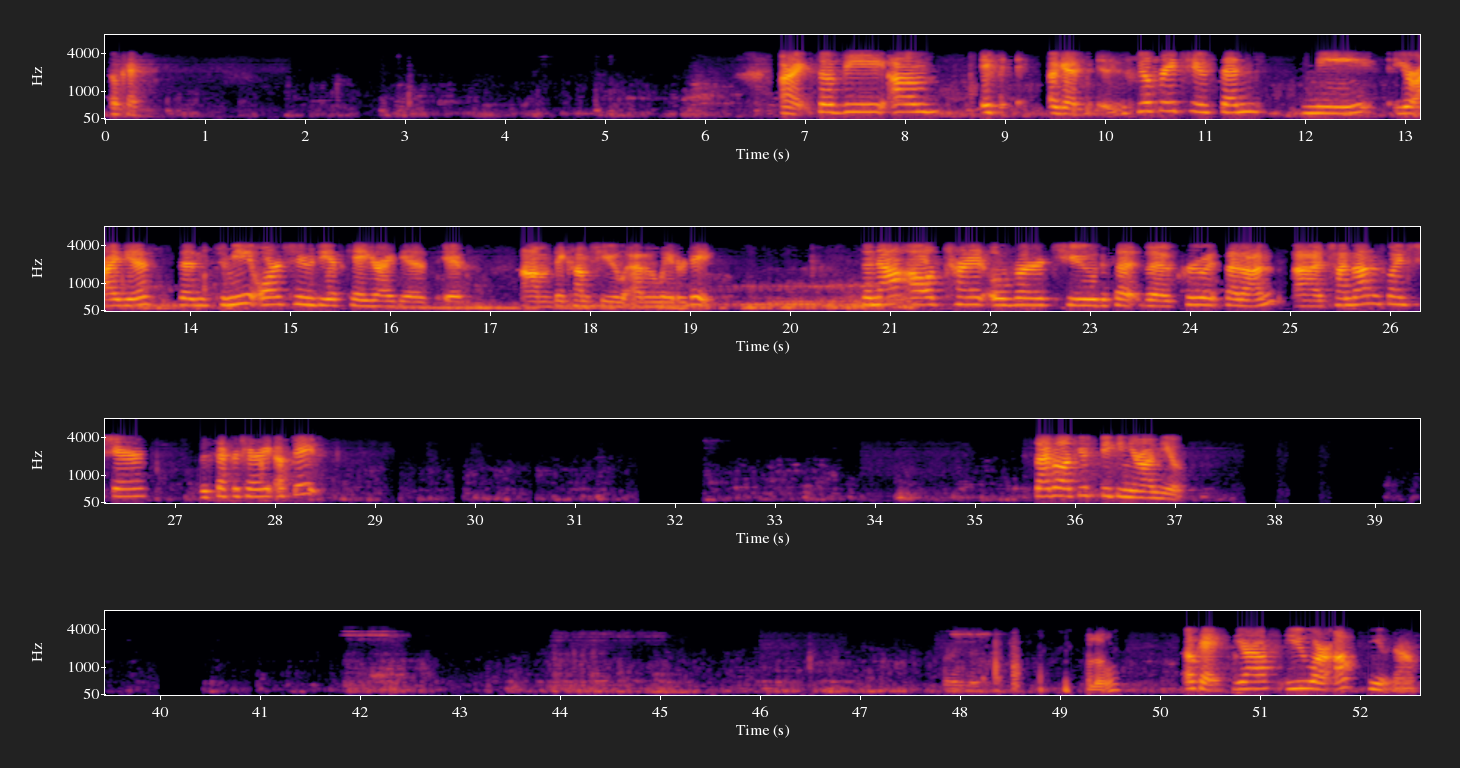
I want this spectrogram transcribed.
Okay. All right, so the, um, if, again, feel free to send me your ideas, send to me or to DSK your ideas if um, they come to you at a later date. So now I'll turn it over to the, the crew at Sadhan. Uh, Chandan is going to share the secretary update. Saibal, if you're speaking, you're on mute. Hello. Okay, you're off. You are off mute now.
